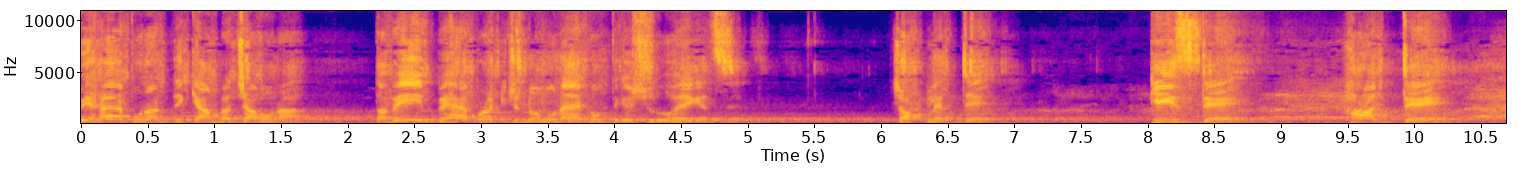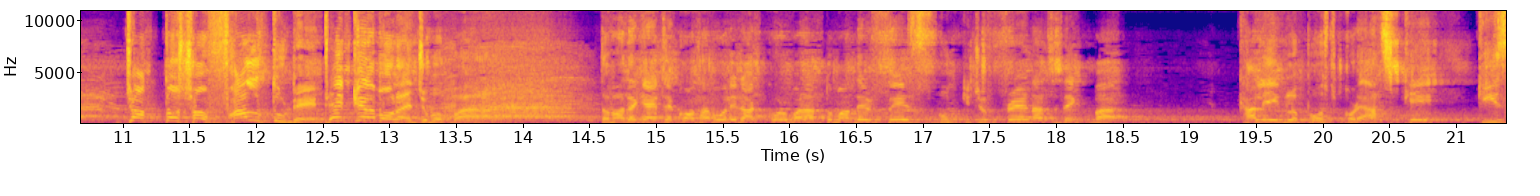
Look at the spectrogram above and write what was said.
বেহায়াপনার দিকে আমরা যাব না। তবে এই বেহায়াপনার কিছু নমুনা এখন থেকে শুরু হয়ে গেছে। Chocolate day, kiss day, hug day, যত সব ফালতু ডে, ঠিক বলে যুবক ভাইয়ারা। তোমাদেরকে একটা কথা বলি, রাগ করব না। তোমাদের ফেসবুক কিছু ফ্রেন্ড আছে, দেখবা। খালি এগুলো পোস্ট করে, আজকে কিস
